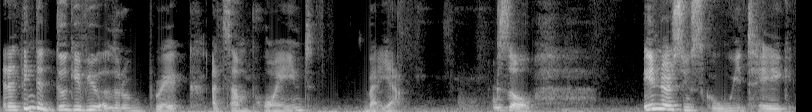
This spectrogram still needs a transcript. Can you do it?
And i think they do give you a little break at some point but yeah. So in nursing school we take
